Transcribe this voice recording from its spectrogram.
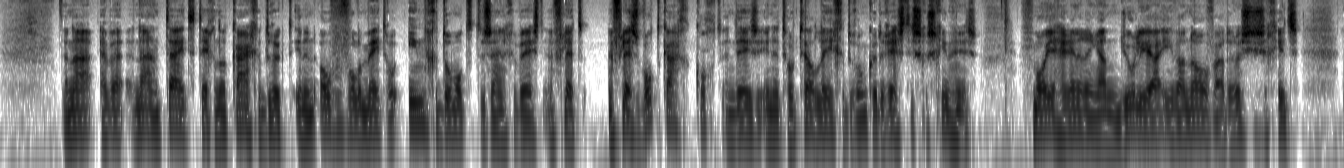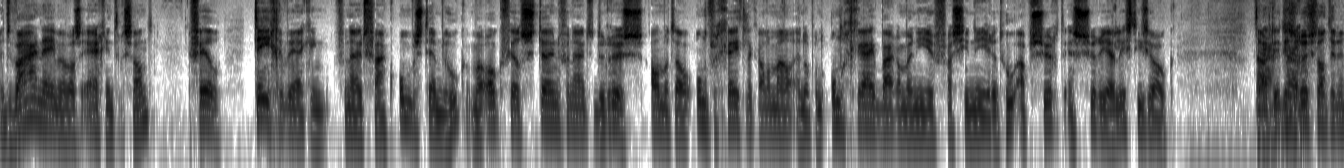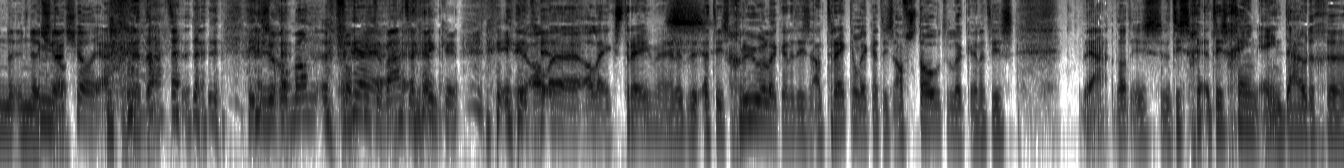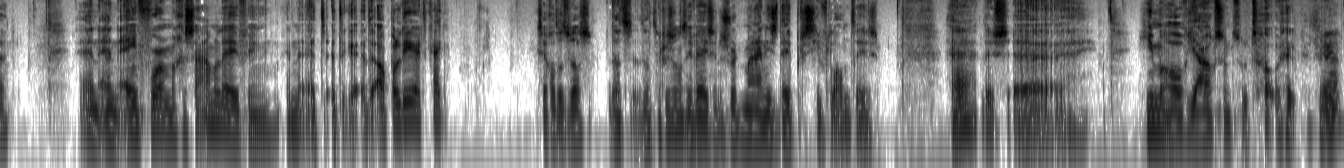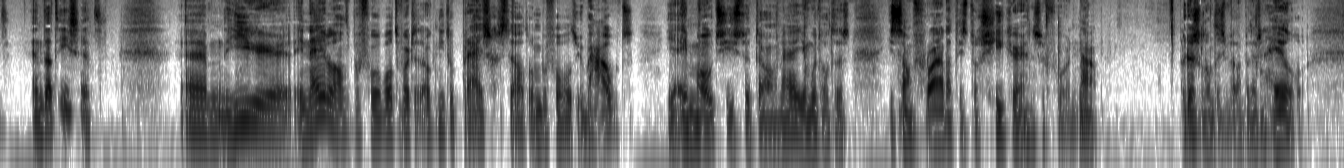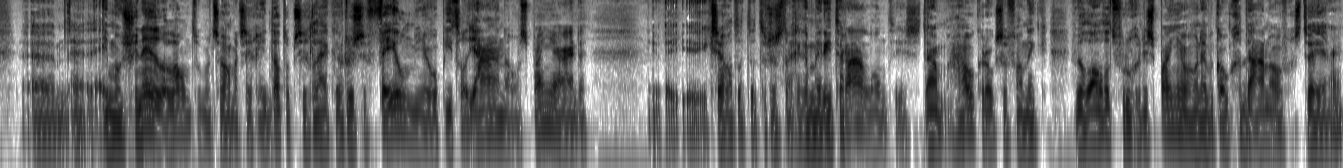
Daarna hebben we na een tijd tegen elkaar gedrukt... in een overvolle metro ingedommeld te zijn geweest... een, een fles wodka gekocht en deze in het hotel leeggedronken. De rest is geschiedenis. Mooie herinnering aan Julia Ivanova, de Russische gids. Het waarnemen was erg interessant. Veel tegenwerking vanuit vaak onbestemde hoek... maar ook veel steun vanuit de Rus. Al met al onvergetelijk allemaal en op een ongrijpbare manier fascinerend. Hoe absurd en surrealistisch ook. Nou, Ja, dit is nou, Rusland in een, een In nutshell. een nutshell, ja, inderdaad. dit is een roman van Ja, ja, Pieter. Waterdenker. In alle, alle extremen. En het, het is gruwelijk en het is aantrekkelijk, het is afstotelijk. En het is, ja, dat is, het is, het is geen eenduidige en, en eenvormige samenleving. En het, het, het appelleert, kijk, Ik zeg altijd wel eens dat, dat Rusland in wezen een soort manisch-depressief land is. Hè? Dus uh, hier hoog juichend zo. En dat is het. Um, hier in Nederland bijvoorbeeld wordt het ook niet op prijs gesteld... om bijvoorbeeld überhaupt je emoties te tonen. Hè? Je moet altijd, je sang-froid, dat is toch chiquer enzovoort. Nou, Rusland is wel een heel uh, emotioneel land, om het zo maar te zeggen. In dat opzicht lijken Russen veel meer op Italianen of Spanjaarden. Ik zeg altijd dat Rusland eigenlijk een mediterraan land is. Daarom hou ik er ook zo van. Ik wil altijd vroeger in Spanje wonen. heb ik ook gedaan, overigens twee jaar.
